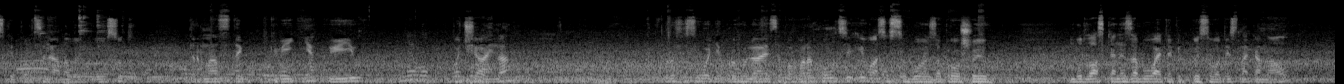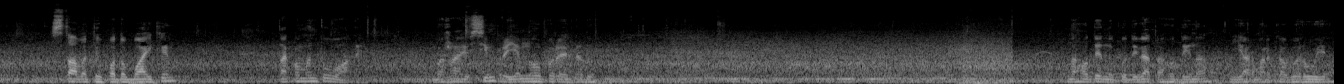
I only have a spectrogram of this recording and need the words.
Український порцеляновий посуд. 13 квітня, Київ, Почайна. Друзі, сьогодні прогуляюся по барахолці і вас із собою запрошую. Будь ласка, не забувайте підписуватись на канал, ставити вподобайки та коментувати. Бажаю всім приємного перегляду. На годиннику 9 година, ярмарка вирує.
